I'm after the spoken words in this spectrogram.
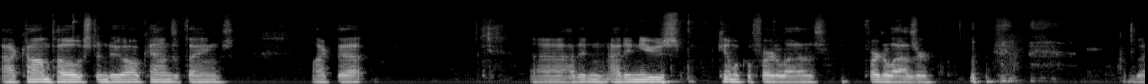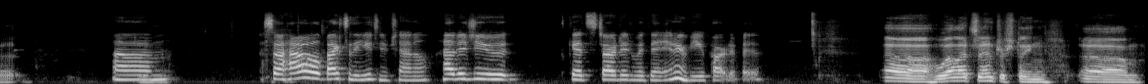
i compost and do all kinds of things like that uh, i didn't i didn't use chemical fertilizer fertilizer but um yeah. so how back to the youtube channel how did you get started with the interview part of it uh, well, that's interesting. Um,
